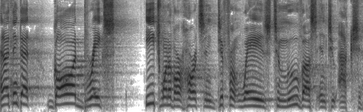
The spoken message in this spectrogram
And I think that God breaks each one of our hearts in different ways to move us into action.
